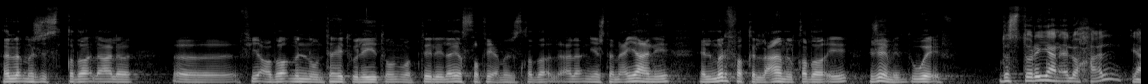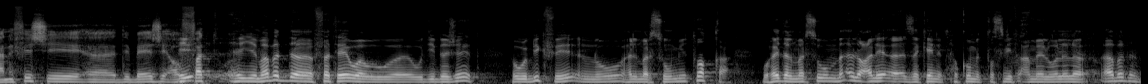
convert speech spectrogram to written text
هلأ مجلس القضاء الأعلى آه، في أعضاء منه انتهت ولايتهم وبالتالي لا يستطيع مجلس القضاء الأعلى أن يجتمع. يعني المرفق العام القضائي جامد وواقف دستوريا له حل؟ يعني في شيء آه، ديباجي أو فتوى؟ هي ما بدها فتاوى وديباجات. هو بيكفي إنه هالمرسوم يتوقع. وهذا المرسوم ما له علاقة إذا كانت حكومة تصريف أعمال ولا لا. ابدا.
